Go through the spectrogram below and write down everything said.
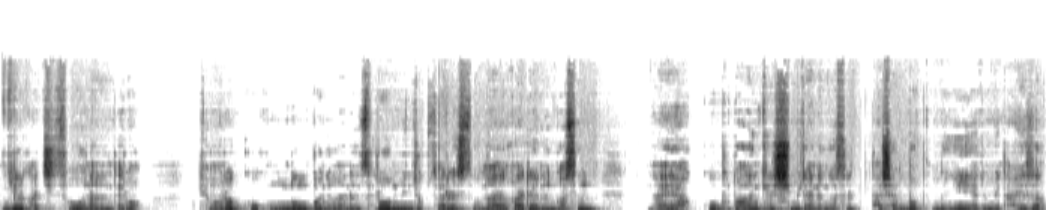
한결같이 소원하는 대로 평화롭고 공동 번영하는 새로운 민족사를 써나가려는 것은 나의 확고부동한 결심이라는 것을 다시 한번 분명히 해둡니다. 그래서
